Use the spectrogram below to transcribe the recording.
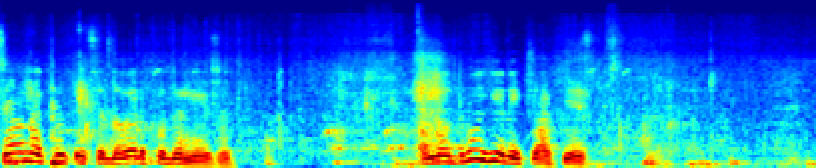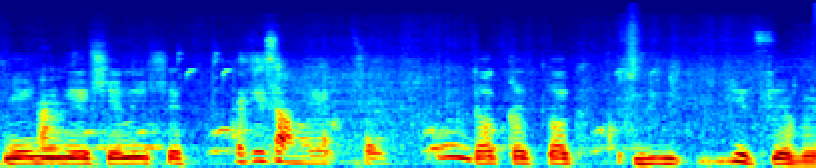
Це вона крутиться доверху донизу. Тому другий рычаг є. Ні, ні, ні, ще нижче. Такий самий, як цей. Так, так, так. Від себе.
